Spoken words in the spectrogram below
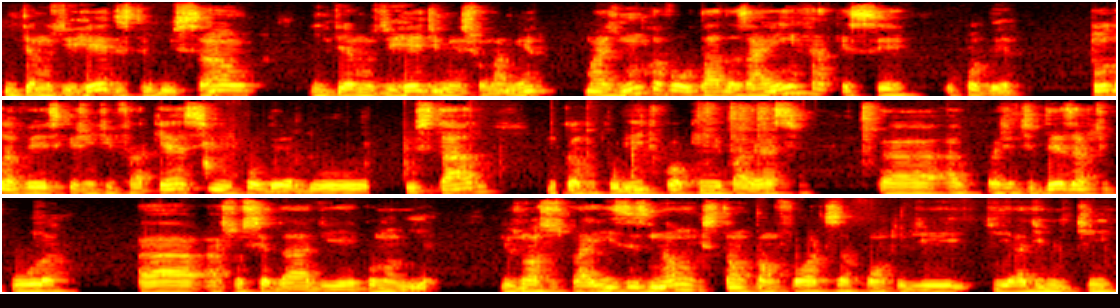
em termos de redistribuição, em termos de redimensionamento, mas nunca voltadas a enfraquecer o poder. Toda vez que a gente enfraquece o poder do, do Estado no campo político, ao que me parece, a, a gente desarticula a, a sociedade e a economia. E os nossos países não estão tão fortes a ponto de, de admitir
